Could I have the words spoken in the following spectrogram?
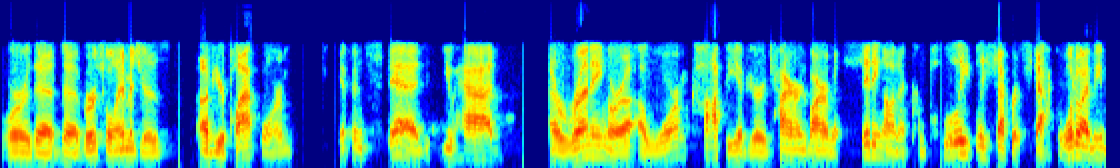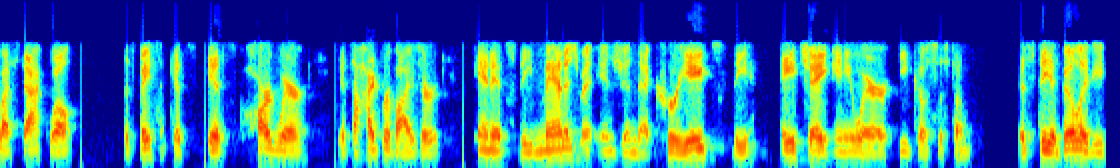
or the the virtual images of your platform, if instead you had a running or a, a, warm copy of your entire environment sitting on a completely separate stack. What do I mean by stack? Well, it's basic. It's it's hardware, it's a hypervisor, and it's the management engine that creates the HA Anywhere ecosystem. It's the ability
